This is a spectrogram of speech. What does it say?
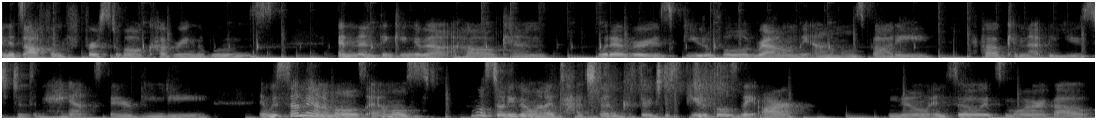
and it's often first of all covering the wounds and then thinking about how can whatever is beautiful around the animal's body how can that be used to just enhance their beauty? And with some animals i almost almost don't even want to touch them because they're just beautiful as they are you know? And so it's more about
